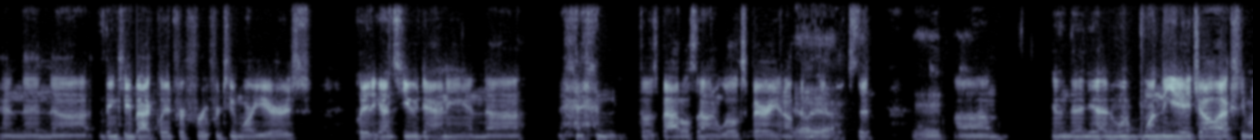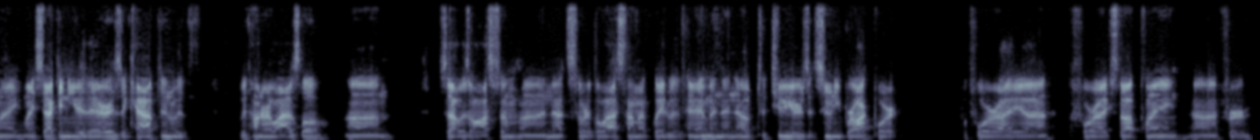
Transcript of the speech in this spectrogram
and then uh, then came back, played for Frew for two more years, played against you, Danny, and uh, and those battles down in Wilkes-Barre and up Oh, in yeah. Mm-hmm. Um, and then yeah, and won- won the AHL actually my my second year there as a captain with with Hunter Laszlo. Um, so that was awesome, uh, and that's sort of the last time I played with him. And then out to two years at SUNY Brockport before I uh, before I stopped playing uh, for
